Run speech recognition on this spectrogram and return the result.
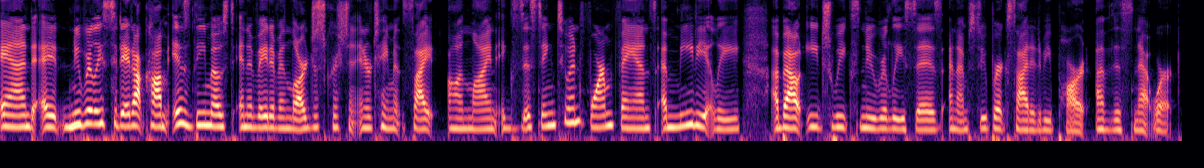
And uh, newreleasetoday.com is the most innovative and largest Christian entertainment site online existing to inform fans immediately about each week's new releases. And I'm super excited to be part of this network.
